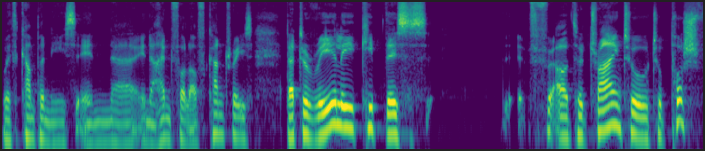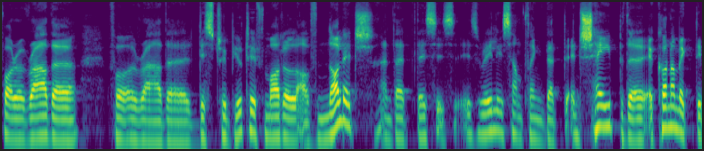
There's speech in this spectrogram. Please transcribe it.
with companies in uh, in a handful of countries, but to really keep this, uh, to trying to to push for a rather for a rather distributive model of knowledge and that this is, is really something that and shape the economic de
